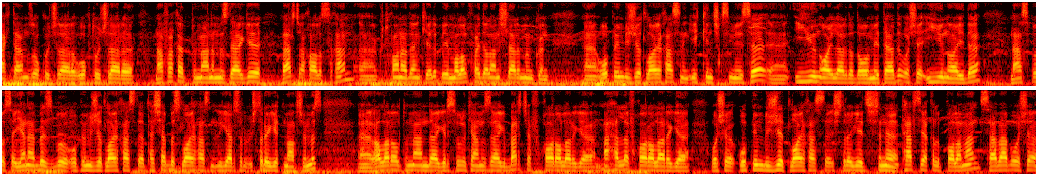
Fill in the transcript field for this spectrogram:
maktabimiz o'quvchilari o'qituvchilari nafaqat tumanimizdagi barcha aholisi ham e, kutubxonadan kelib bemalol foydalanishlari mumkin. Open byudjet loyihasining ikkinchi qismi esa e, iyun oylarida davom etadi. O'sha iyun oyida nasib bo'lsa yana biz bu open byudjet loyihasida tashabbus loyihasini ilgari surib ishtirok etmoqchimiz. G'allarol tumanidagi respublikamizdagi barcha fuqarolarga mahalla fuqarolariga o'sha open byudjet loyihasida ishtirok etishini tavsiya qilib qolaman. Sababi o'sha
